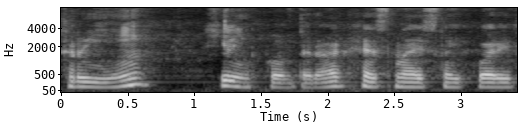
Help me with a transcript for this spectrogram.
three. Healing powder has nicely queried.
